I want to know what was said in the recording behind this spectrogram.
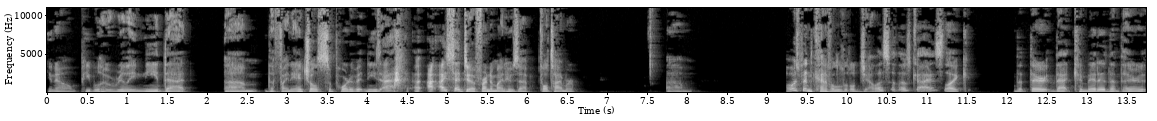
you know people who really need that um, the financial support of it needs. I, I, I said to a friend of mine who's a full timer, um, always been kind of a little jealous of those guys, like that they're that committed, that they're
